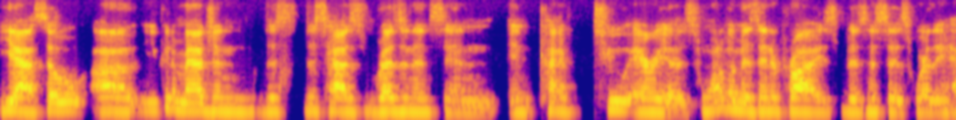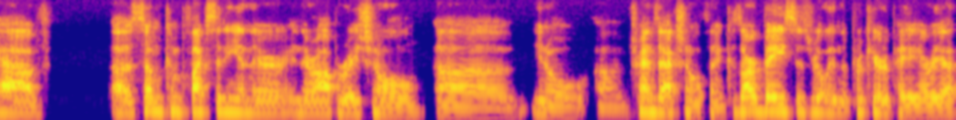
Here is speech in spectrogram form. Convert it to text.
Yeah so uh, you can imagine this this has resonance in in kind of two areas. One of them is enterprise businesses where they have uh, some complexity in their in their operational uh, you know uh, transactional thing because our base is really in the procure to pay area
